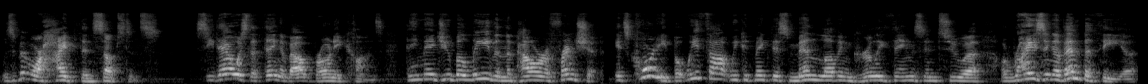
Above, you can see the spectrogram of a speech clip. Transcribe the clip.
was a bit more hype than substance. See, that was the thing about BronyCons. They made you believe in the power of friendship. It's corny, but we thought we could make this men-loving girly things into a, a rising of empathy, a,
